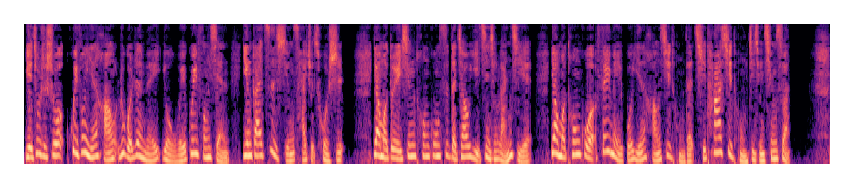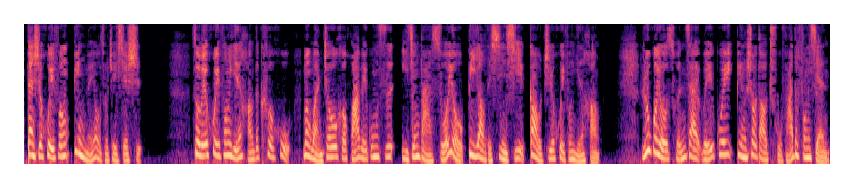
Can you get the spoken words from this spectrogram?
也就是说，汇丰银行如果认为有违规风险，应该自行采取措施，要么对星通公司的交易进行拦截，要么通过非美国银行系统的其他系统进行清算。但是汇丰并没有做这些事。作为汇丰银行的客户，孟晚舟和华为公司已经把所有必要的信息告知汇丰银行。如果有存在违规并受到处罚的风险，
